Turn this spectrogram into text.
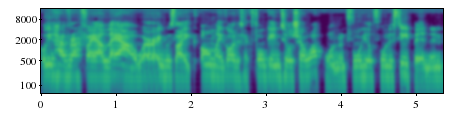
or you have Rafael Leao, where I was like, oh my God, it's like four games he'll show up on and four he'll fall asleep in. And,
